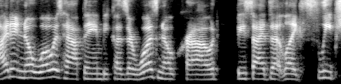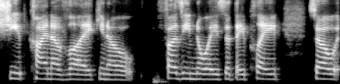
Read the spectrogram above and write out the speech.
I didn't know what was happening because there was no crowd besides that like sleep sheep kind of like, you know, fuzzy noise that they played. So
